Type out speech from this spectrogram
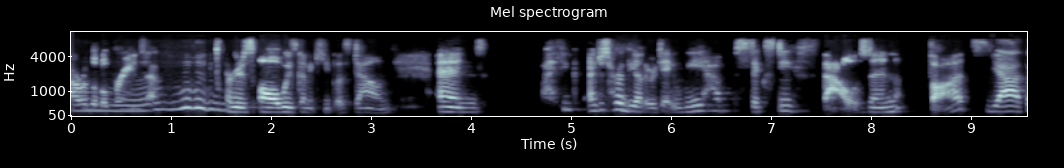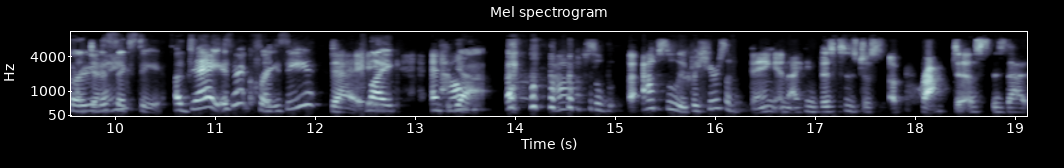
our mm. little brains mm. are just always going to keep us down. And I think I just heard the other day we have 60,000 thoughts. Yeah, 30 to 60 a day. Isn't that crazy? A day. Like, and how yeah absolutely absolutely but here's the thing and i think this is just a practice is that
